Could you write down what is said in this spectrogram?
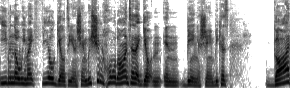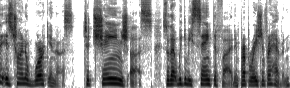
even though we might feel guilty and ashamed, we shouldn't hold on to that guilt in, in being ashamed because God is trying to work in us to change us so that we can be sanctified in preparation for heaven,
